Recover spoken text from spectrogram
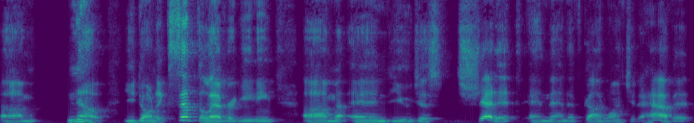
Um, no, you don't accept the Lamborghini um, and you just shed it. And then if God wants you to have it,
